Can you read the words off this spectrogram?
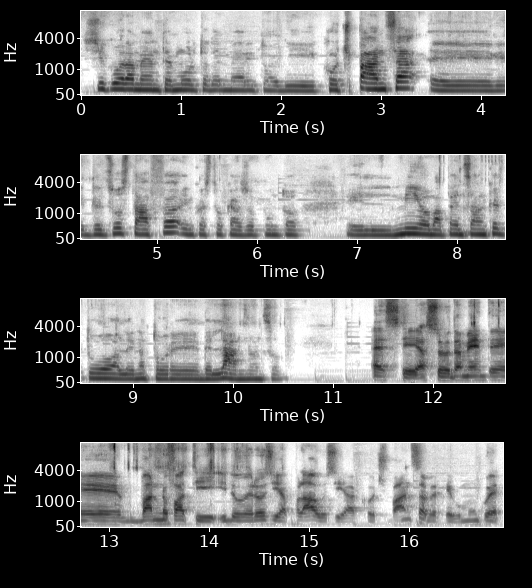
sicuramente molto del merito di coach Panza e del suo staff, in questo caso appunto il mio, ma penso anche il tuo allenatore dell'anno, insomma. Eh sì, assolutamente vanno fatti i doverosi applausi a Coach Panza perché comunque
